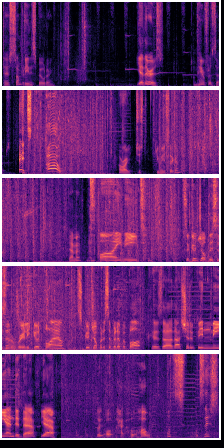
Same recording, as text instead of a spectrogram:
There's somebody in this building. Yeah, there is. I'm hearing footsteps. It's... Oh! Alright, just give me a second. Damn it. I need... It's a good job this isn't a really good player. It's a good job but it's a bit of a bot, because uh, that should have been me ended there. Yeah. Oh, oh, What's... What's this?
